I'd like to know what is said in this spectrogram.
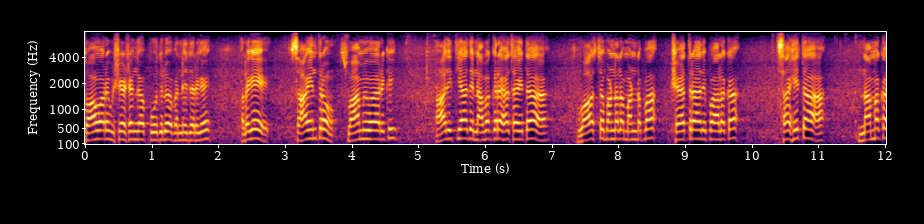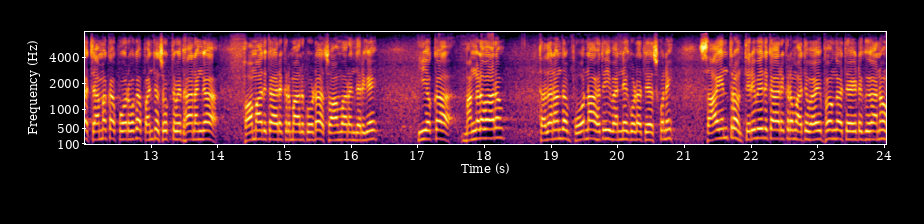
సోమవారం విశేషంగా పూజలు అవన్నీ జరిగాయి. అలాగే సాయంత్రం స్వామివారికి ఆదిత్యాది నవగ్రహ సహిత వాస్తుమండల మండప క్షేత్రాధిపాలక సహిత నమ్మక చమక పూర్వక పంచసూక్త విధానంగా హోమాది కార్యక్రమాలు కూడా సోమవారం జరిగాయి. ఈ యొక్క మంగళవారం తదనంతరం పూర్ణాహుతి ఇవన్నీ కూడా చేసుకుని సాయంత్రం తిరువేది కార్యక్రమం అతి వైభవంగా చేయటకు గాను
